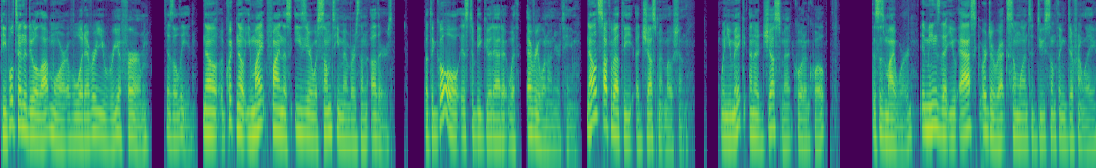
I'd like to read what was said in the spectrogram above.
People tend to do a lot more of whatever you reaffirm as a lead. Now, a quick note you might find this easier with some team members than others, but the goal is to be good at it with everyone on your team. Now, let's talk about the adjustment motion. When you make an adjustment, quote unquote, this is my word, it means that you ask or direct someone to do something differently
